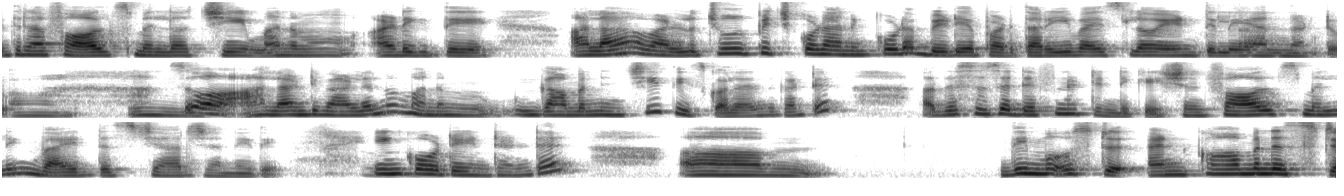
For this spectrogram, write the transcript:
ఏదైనా ఫాల్ స్మెల్ వచ్చి మనం అడిగితే అలా వాళ్ళు చూపించుకోవడానికి కూడా బిడియపడతారు ఈ వయసులో ఏంటిలే అన్నట్టు. సో అలాంటి వాళ్ళను మనం గమనించి తీసుకోవాలి. ఎందుకంటే this is a definite indication foul smelling white discharge అనేది. ఇంకోటి ఏంటంటే the most and commonest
